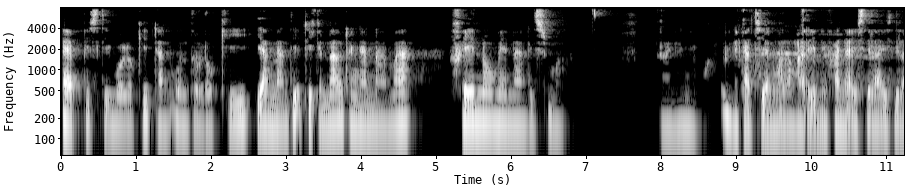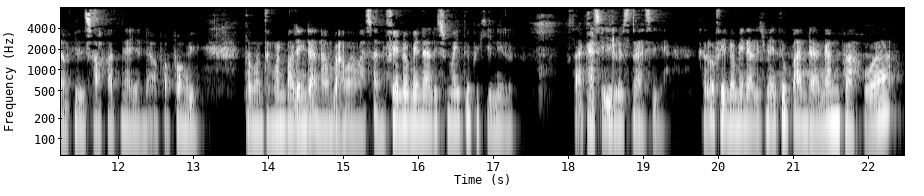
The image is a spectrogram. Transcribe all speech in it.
epistemologi dan ontologi yang nanti dikenal dengan nama fenomenalisme. Nah, ini, ini kajian malam hari ini banyak istilah-istilah filsafatnya ya tidak apa-apa Teman-teman paling tidak nambah wawasan. Fenomenalisme itu begini loh. Tak kasih ilustrasi ya. Kalau fenomenalisme itu pandangan bahwa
